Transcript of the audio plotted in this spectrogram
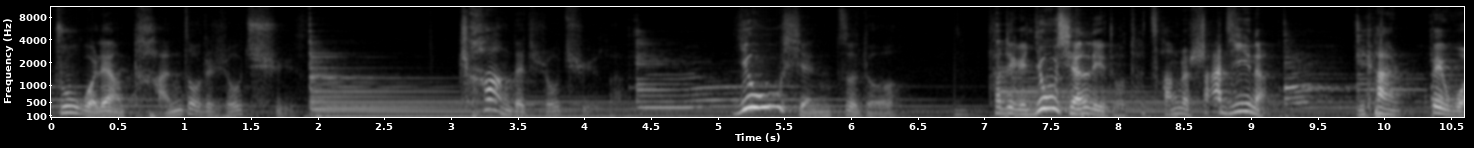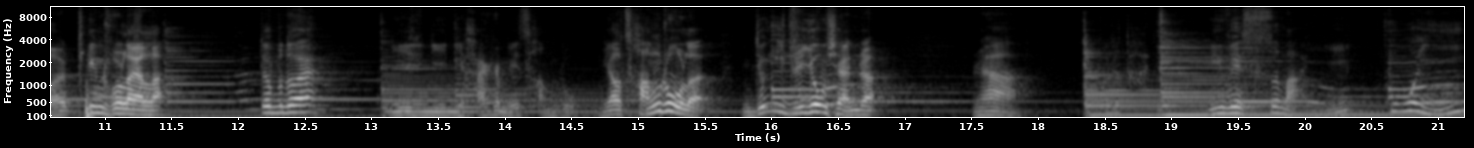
诸葛亮弹奏的这首曲子，唱的这首曲子，悠闲自得。他这个悠闲里头，他藏着杀机呢。你看，被我听出来了，对不对？你你你还是没藏住。你要藏住了，你就一直悠闲着，是吧？我就打你。因为司马懿多疑，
